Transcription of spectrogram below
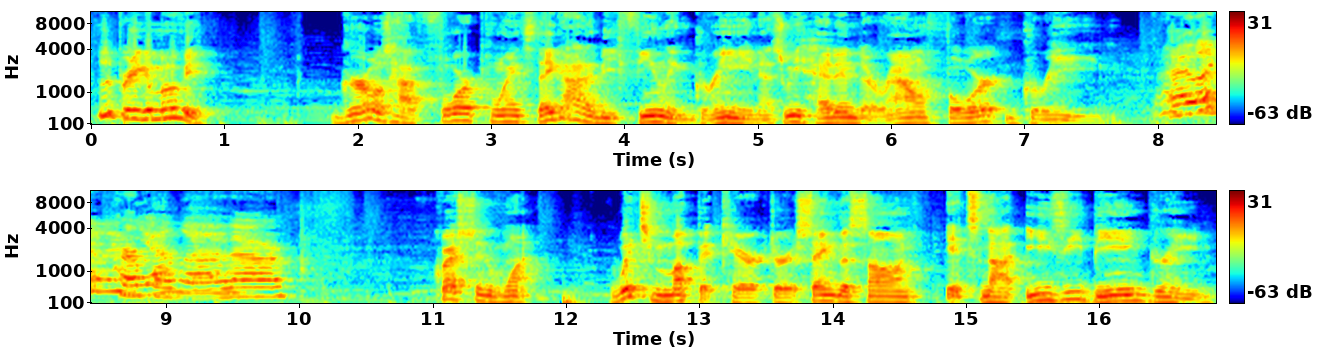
It was a pretty good movie. Girls have four points. They gotta be feeling green as we head into round four green. I like purple yellow. better. Question one Which Muppet character sang the song It's Not Easy Being Green?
